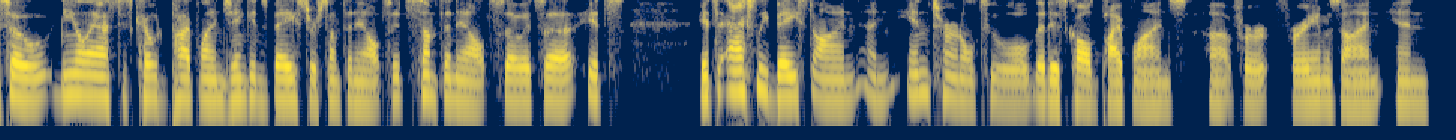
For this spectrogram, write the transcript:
so Neil asked, is code pipeline Jenkins based or something else? It's something else. So it's a it's it's actually based on an internal tool that is called Pipelines uh, for for Amazon, and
